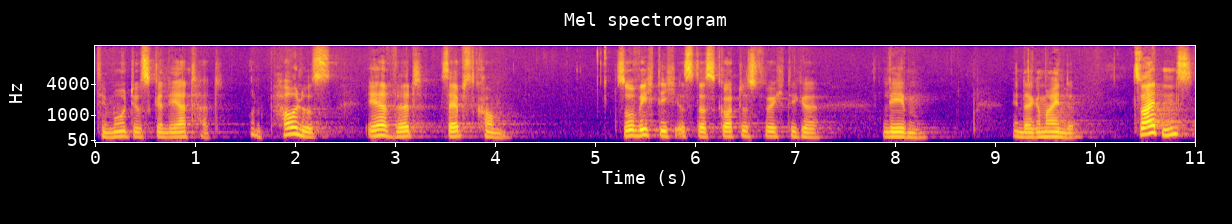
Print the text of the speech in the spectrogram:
Timotheus gelehrt hat. Und Paulus, er wird selbst kommen. So wichtig ist das gottesfürchtige Leben in der Gemeinde. Zweitens,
